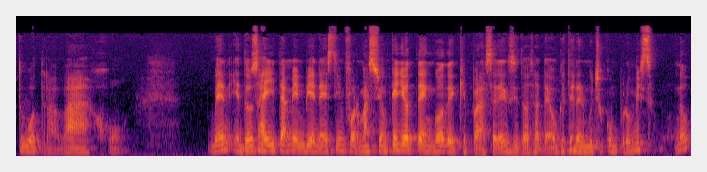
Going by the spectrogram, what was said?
tuvo trabajo. ¿Ven? Entonces ahí también viene esta información que yo tengo de que para ser exitosa tengo que tener mucho compromiso, ¿no?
